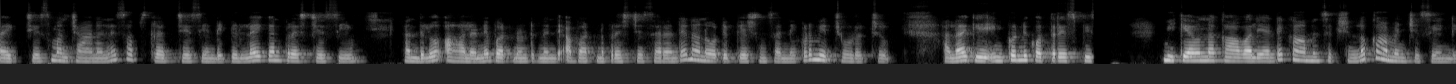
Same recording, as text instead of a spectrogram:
లైక్ చేసి మన ఛానల్ని సబ్స్క్రైబ్ చేసేయండి. బెల్ ఐకాన్ ప్రెస్ చేసి అందులో ఆల్ అనే బటన్ ఉంటుందండి. ఆ బటన్ ప్రెస్ చేశారంటే నా నోటిఫికేషన్స్ అన్నీ కూడా మీరు చూడొచ్చు. అలాగే ఇంకొన్ని కొత్త రెసిపీస్ మీకేమన్నా కావాలి అంటే కామెంట్ సెక్షన్లో కామెంట్ చేసేయండి.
